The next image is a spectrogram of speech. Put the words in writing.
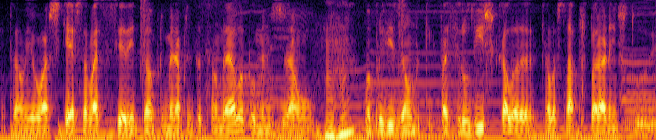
Então eu acho que esta vai ser então a primeira apresentação dela, pelo menos já um, uhum. uma previsão de que vai ser o disco que ela, que ela está a preparar em estúdio.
